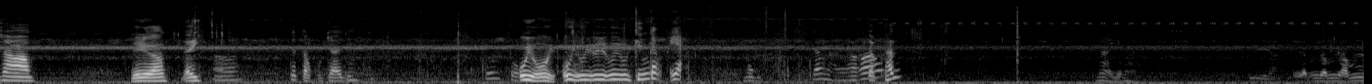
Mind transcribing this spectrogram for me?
Sao không? Đi được không? đi. Tiếp tục cuộc chơi chứ. Ui ui, ui ui ui ui, ui kiến cắn dạ. chụp thính. Lụm lụm lụm.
